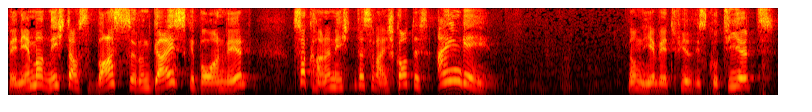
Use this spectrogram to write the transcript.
Wenn jemand nicht aus Wasser und Geist geboren wird, so kann er nicht in das Reich Gottes eingehen. Nun, hier wird viel diskutiert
